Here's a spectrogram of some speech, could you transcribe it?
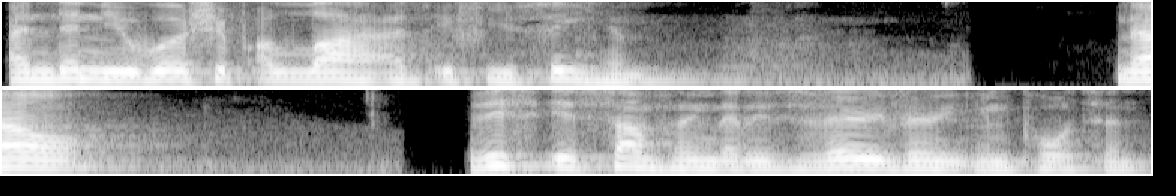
And then you worship Allah as if you see Him. Now, this is something that is very, very important.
